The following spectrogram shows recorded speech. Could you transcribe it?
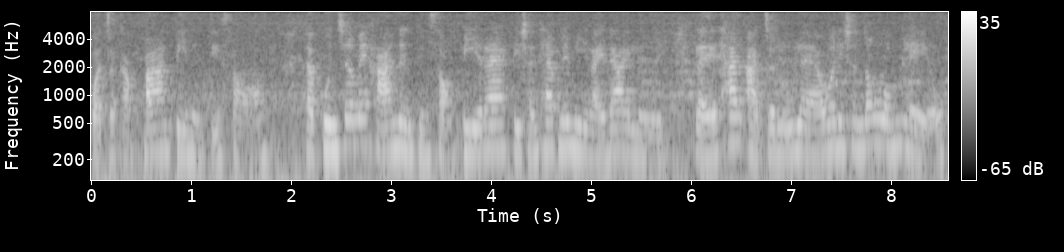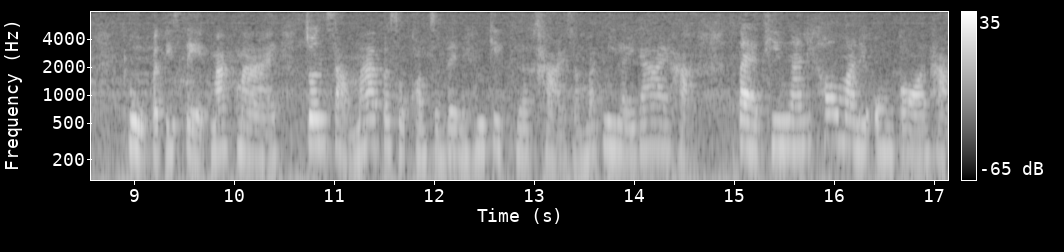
กว่าจะกลับบ้านตีหนึ่งตีสอง แต่คุณเชื่อไหมคะ 1-2 ปีแรกดิฉันแทบไม่มีรายได้เลย หลายท่านอาจจะรู้แล้วว่าดิฉันต้องล้มเหลว ถูกปฏิเสธมากมาย จนสามารถประสบความสำเร็จในธุรกิจเครือข่าย สามารถมีรายได้ค่ะ แต่ทีมงานที่เข้ามาในองค์กรค่ะ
